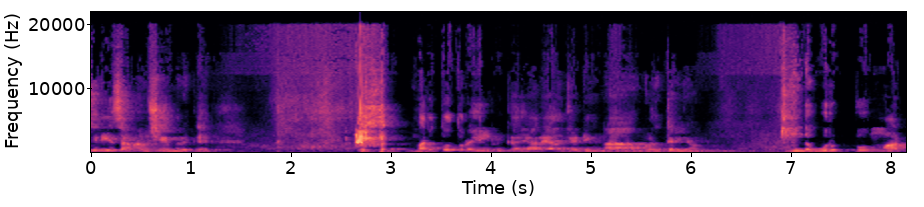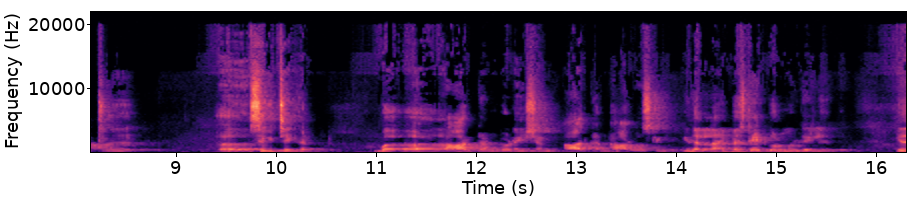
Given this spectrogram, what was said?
சீரியஸான விஷயம் இருக்குது மருத்துவத்துறையில் இருக்க யாரையாவது கேட்டிங்கன்னா உங்களுக்கு தெரியும். இந்த உறுப்பு மாற்று சிகிச்சைகள் ஆர்கன் டொனேஷன் ஆர்கன் ஹார்வெஸ்டிங் இதெல்லாம் இப்போ ஸ்டேட் கவர்மெண்ட் கையில் இருக்குது இது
